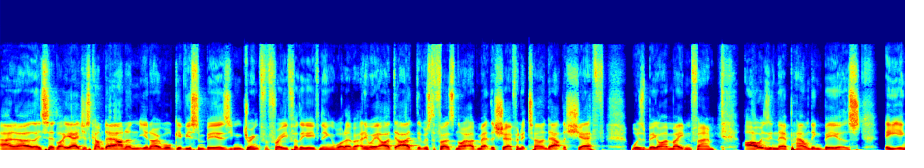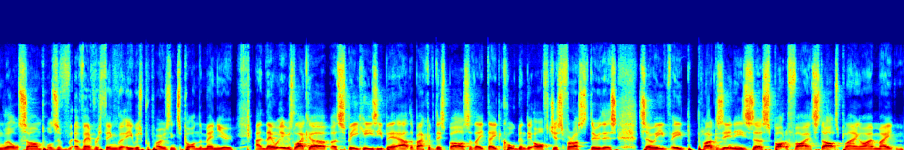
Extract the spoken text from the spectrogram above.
and uh, they said like, yeah, just come down and you know we'll give you some beers, you can drink for free for the evening or whatever. Anyway, I, I it was the first night I'd met the chef, and it turned out the chef was a big Iron Maiden fan. I was in there pounding beers. Eating little samples of, of everything that he was proposing to put on the menu, and they, it was like a, a speakeasy bit out the back of this bar. So they they'd called it off just for us to do this. So he he plugs in his uh, Spotify, starts playing Iron Maiden.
